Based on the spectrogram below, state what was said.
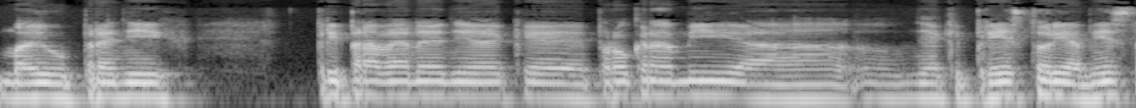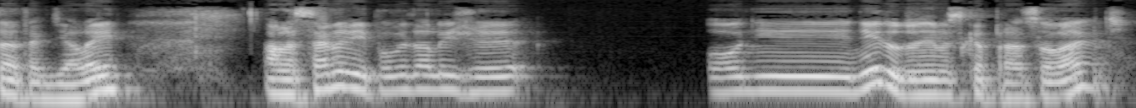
majú pre nich pripravené nejaké programy a e, nejaké priestory a miesta a tak ďalej. Ale sami mi povedali, že oni nejdú do Nemecka pracovať.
